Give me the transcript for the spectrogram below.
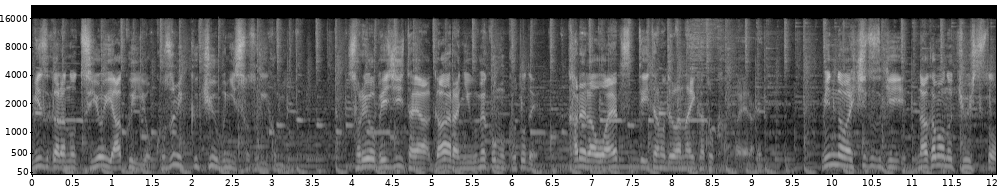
自らの強い悪意をコズミックキューブに注ぎ込みそれをベジータやガーラに埋め込むことで彼らを操っていたのではないかと考えられるみんなは引き続き仲間の救出と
